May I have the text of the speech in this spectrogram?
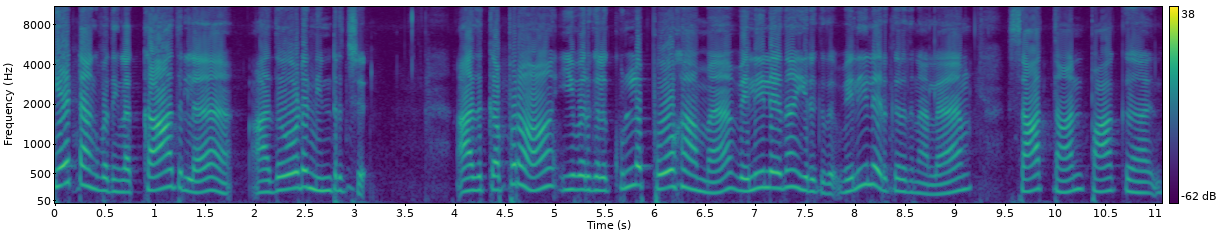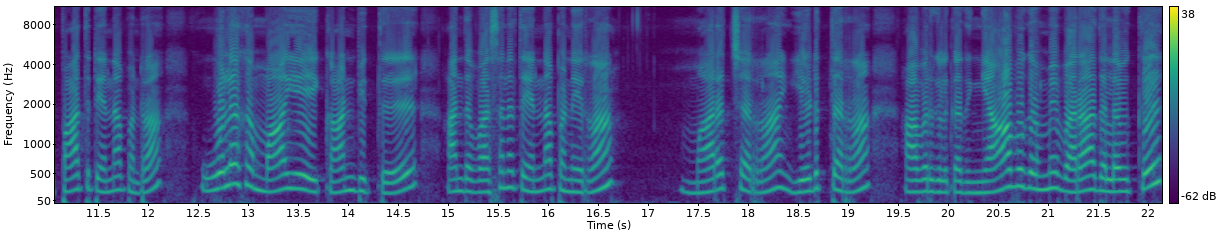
கேட்டாங்க பார்த்தீங்களா காதில் அதோடு நின்றுச்சு. அதுக்கப்புறம் இவர்களுக்குள்ளே போகாமல் வெளியிலே தான் இருக்குது. வெளியில் இருக்கிறதுனால சாத்தான் பார்க்க பார்த்துட்டு என்ன பண்ணுறான் உலக மாயையை காண்பித்து அந்த வசனத்தை என்ன பண்ணிடுறான்? மறைச்சிட்றான் எடுத்துட்றான். அவர்களுக்கு அது ஞாபகமே வராத அளவுக்கு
